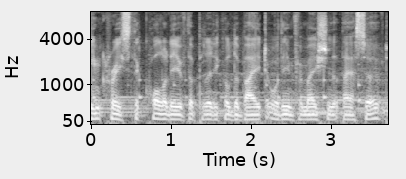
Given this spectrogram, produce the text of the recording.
increase the quality of the political debate or the information that they are served.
